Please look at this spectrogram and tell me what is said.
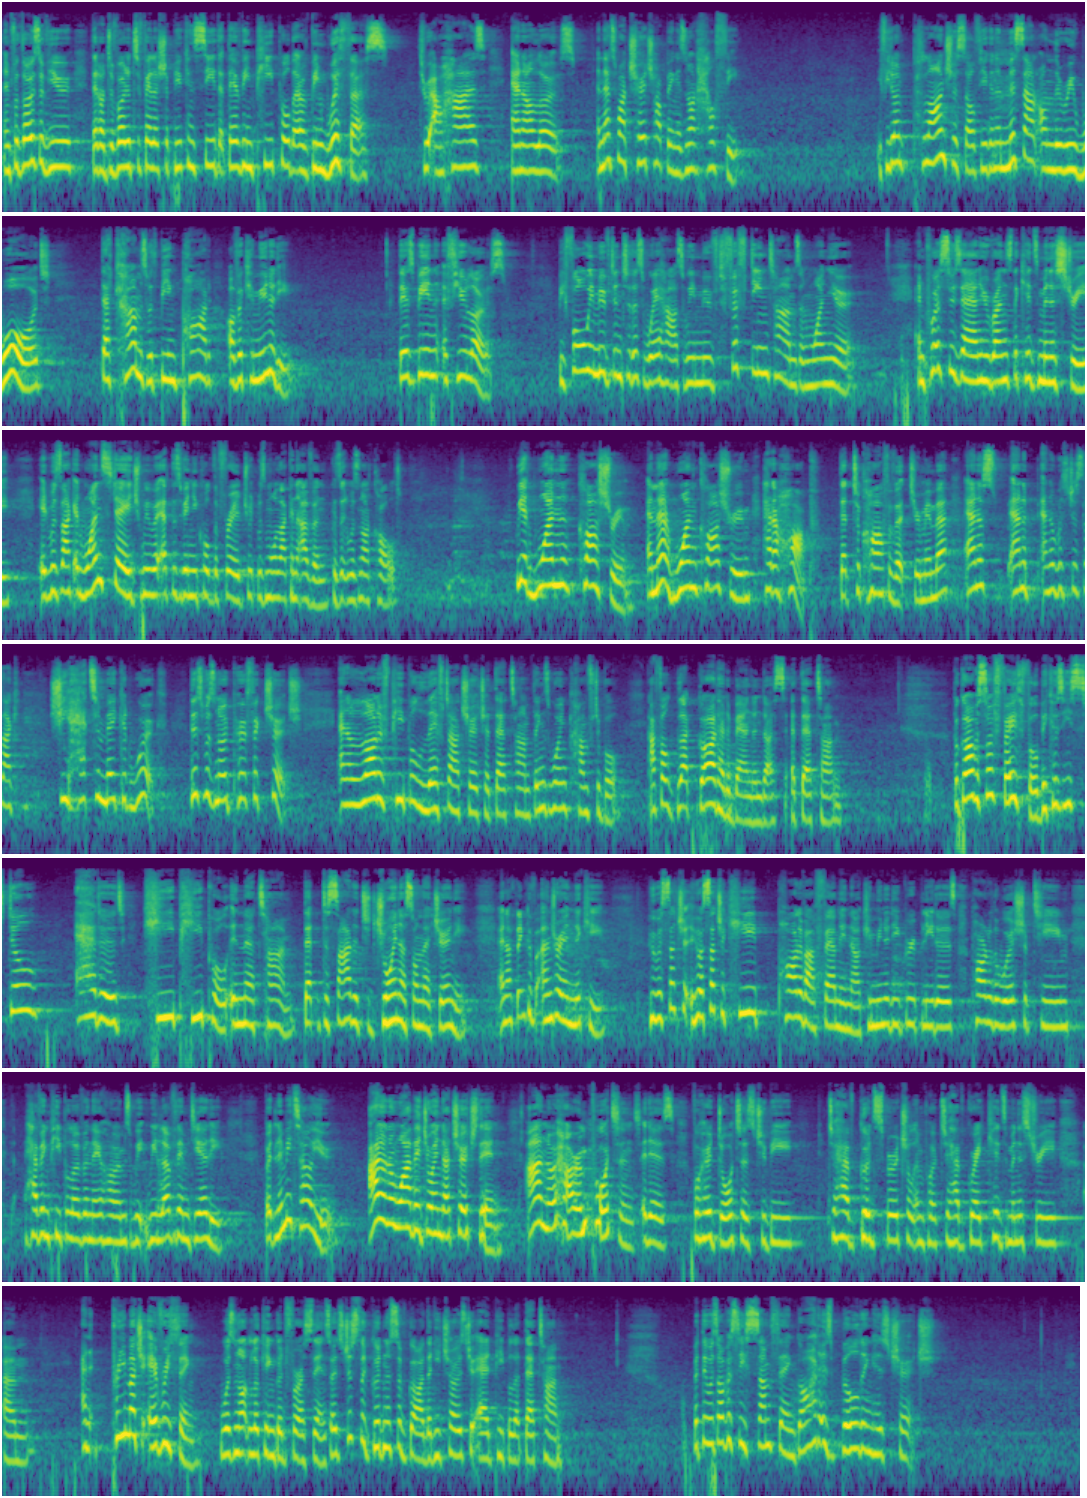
And for those of you that are devoted to fellowship, you can see that there have been people that have been with us through our highs and our lows. And that's why church hopping is not healthy. If you don't plant yourself, you're going to miss out on the reward that comes with being part of a community. There's been a few lows. Before we moved into this warehouse, we moved 15 times in one year. And poor Suzanne, who runs the kids' ministry, it was like at one stage we were at this venue called the fridge, which was more like an oven because it was not cold. We had one classroom, and that one classroom had a hop that took half of it. Do you remember? Anna, Anna, and it was just like she had to make it work. This was no perfect church. And a lot of people left our church at that time. Things weren't comfortable. I felt like God had abandoned us at that time. But God was so faithful because He still added key people in that time that decided to join us on that journey. And I think of Andre and Nikki, who, was such a, who are such a key part of our family now, community group leaders, part of the worship team, having people over in their homes. We, we love them dearly. But let me tell you, I don't know why they joined our church then. I know how important it is for her daughters to be to have good spiritual input, to have great kids ministry, um, and pretty much everything was not looking good for us then. So it's just the goodness of God that He chose to add people at that time. But there was obviously something. God is building his church.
